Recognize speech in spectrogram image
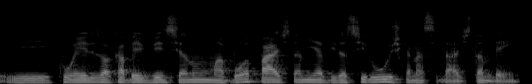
e com eles eu acabei vivenciando uma boa parte da minha vida cirúrgica na cidade também.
